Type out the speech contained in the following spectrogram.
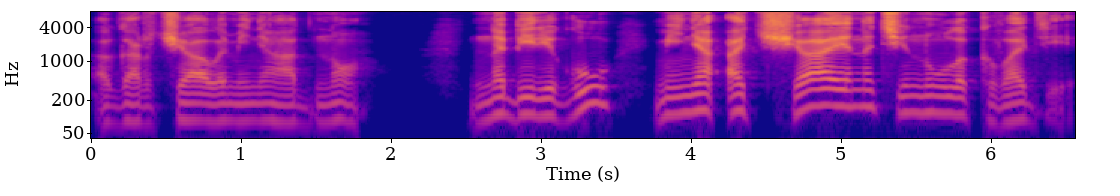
Огорчало меня одно — на берегу меня отчаянно тянуло к воде,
